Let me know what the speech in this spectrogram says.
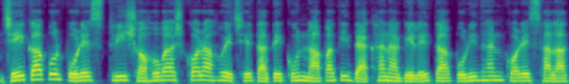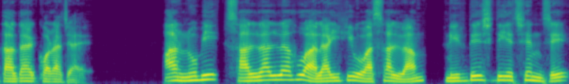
যে কাপড় পরে স্ত্রী সহবাস করা হয়েছে, তাতে কোন নাপাকি দেখা না গেলে তা পরিধান করে সালাত আদায় করা যায়। আর নবী সাল্লাল্লাহু আলাইহি ওয়াসাল্লাম নির্দেশ দিয়েছেন যে,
